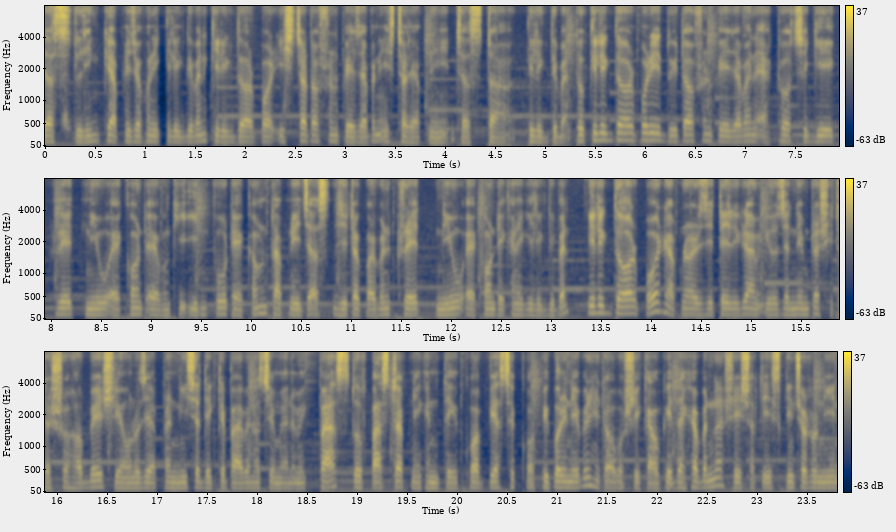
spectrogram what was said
জাস্ট লিঙ্কে আপনি যখনই ক্লিক দেবেন ক্লিক দেওয়ার পর স্টার্ট অপশন পেয়ে যাবেন স্টারে আপনি জাস্ট ক্লিক দেবেন। তো ক্লিক দেওয়ার পরই দুইটা অপশন পেয়ে যাবেন, একটা হচ্ছে গিয়ে ক্রিয়েট নিউ অ্যাকাউন্ট এবং কি ইনপোর্ট অ্যাকাউন্ট আপনি জাস্ট যেটা করবেন ক্রিয়েট নিউ অ্যাকাউন্ট এখানে ক্লিক দিবেন। ক্লিক দেওয়ার পর আপনার যে টেলিগ্রাম ইউজার নেমটা সেটা শো হবে। সেই অনুযায়ী আপনার নিচে দেখতে পাবেন হচ্ছে ম্যানোমিক পাস তো পাসটা আপনি এখান থেকে কপি আছে কপি করে নেবেন। এটা অবশ্যই কাউকে দেখাবেন না, সেই সাথে স্ক্রিনশটও নিয়ে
